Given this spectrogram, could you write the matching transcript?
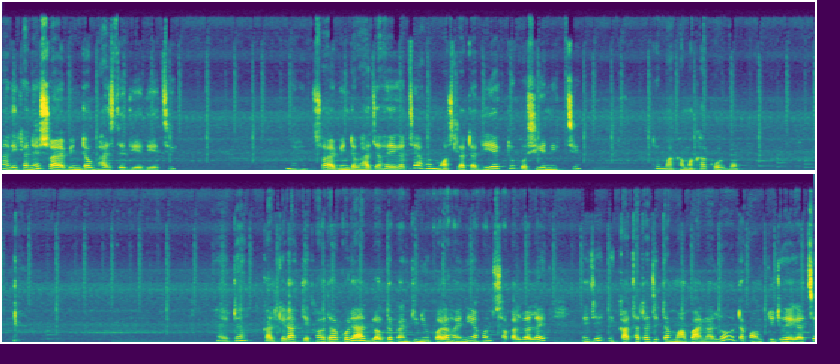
আর এখানে সয়াবিনটাও ভাজতে দিয়ে দিয়েছি। সয়াবিনটা ভাজা হয়ে গেছে। এখন মশলাটা দিয়ে একটু কষিয়ে নিচ্ছি। তো মাখা মাখা করব। এটা কালকে রাত্রে খাওয়া দাওয়া করে আর ব্লগটা কন্টিনিউ করা হয়নি। এখন সকালবেলায় এই যে এই কাঁথাটা যেটা মা বানালো ওটা কমপ্লিট হয়ে গেছে।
